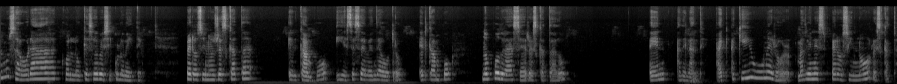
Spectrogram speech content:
vamos ahora con lo que es el versículo 20. Pero si nos rescata el campo y este se vende a otro, el campo no podrá ser rescatado en adelante. Aquí un error, más bien es, pero si no rescata.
